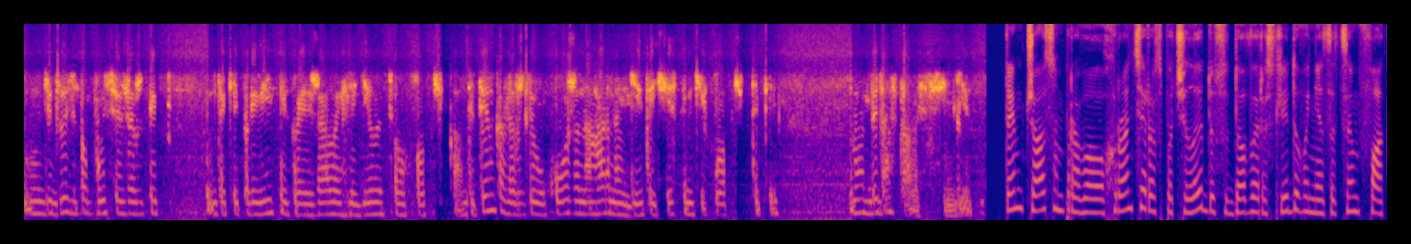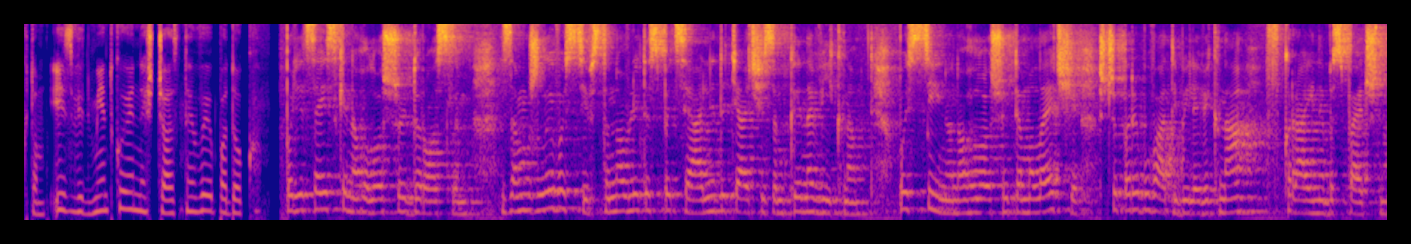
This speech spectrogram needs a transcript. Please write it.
Дідусь з бабусею завжди такі привітні, приїжджали, гляділи цього хлопчика. Дитинка завжди ухожена, гарна діти, чистенький хлопчик такий. Ну, біда сталася в сім'ї. Тим часом правоохоронці розпочали досудове розслідування за цим фактом із відміткою нещасний випадок. Поліцейські наголошують дорослим за можливості встановлюйте спеціальні дитячі замки на вікна. Постійно наголошуйте малечі, що перебувати біля вікна вкрай небезпечно.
